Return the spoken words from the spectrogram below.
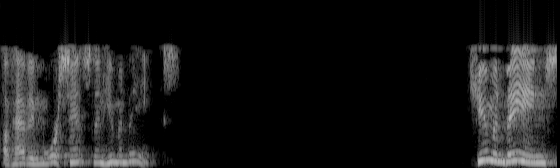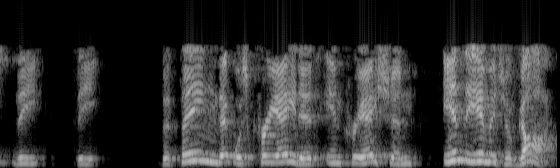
of having more sense than human beings. Human beings, the the the thing that was created in creation in the image of God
